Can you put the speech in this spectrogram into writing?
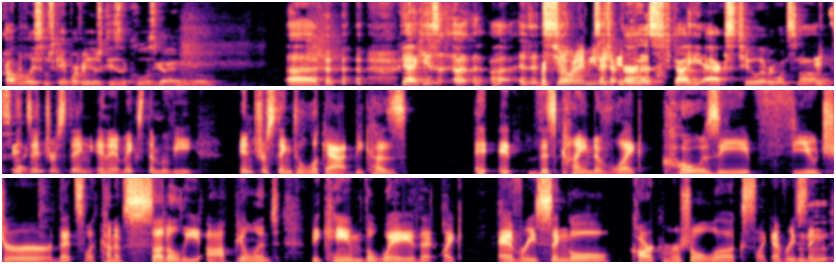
probably some skateboard videos because he's the coolest guy in the world. Uh, yeah, he's. Uh, uh, it's But you know what I mean? Such It- an earnest guy. He acts too every once in a while. It's it's interesting and it makes the movie interesting to look at because it, it this kind of like cozy future that's like kind of subtly opulent became the way that like every single car commercial looks like every single Mhm.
